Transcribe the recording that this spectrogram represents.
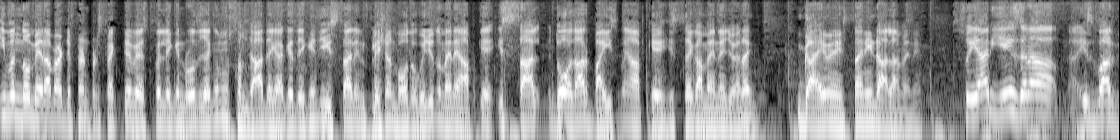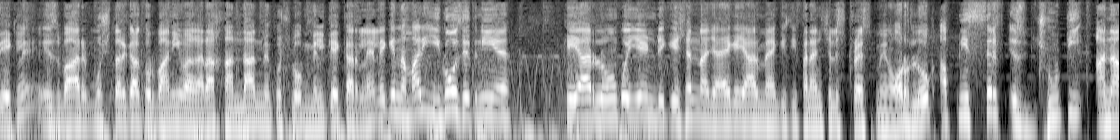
इवन दो मेरा बड़ा डिफरेंट परस्पेक्टिव है इस पर, लेकिन रोज जगह समझा देगा कि देखें जी, इस साल इन्फ्लेशन बहुत हो गई तो मैंने आपके, इस साल 2022 में आपके हिस्से का मैंने जो है ना, गाय में हिस्सा नहीं डाला मैंने। सो यार, ये जरा इस बार देख लें, इस बार मुश्तरका कुर्बानी वगैरह खानदान में कुछ लोग मिलके कर लें, लेकिन हमारी ईगोज इतनी है कि यार लोगों को ये इंडिकेशन ना जाए कि यार मैं किसी फाइनेंशियल स्ट्रेस में और लोग अपनी सिर्फ़ इस झूठी अना,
